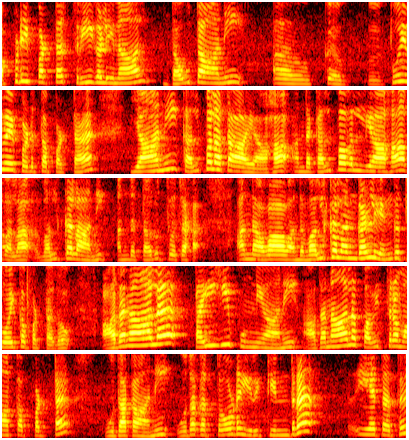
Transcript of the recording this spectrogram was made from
அப்படிப்பட்ட ஸ்திரீகளினால் தௌதானி தூய்மைப்படுத்தப்பட்ட யானி கல்பலதாயாக அந்த கல்பவல்யாக வலா வல்கலானி அந்த தருத்வச்சக அந்த அவா அந்த வல்கலங்கள் எங்கு துவைக்கப்பட்டதோ அதனால் தைகி புண்ணியானி அதனால் பவித்திரமாக்கப்பட்ட உதகானி உதகத்தோடு இருக்கின்ற ஏதத்து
